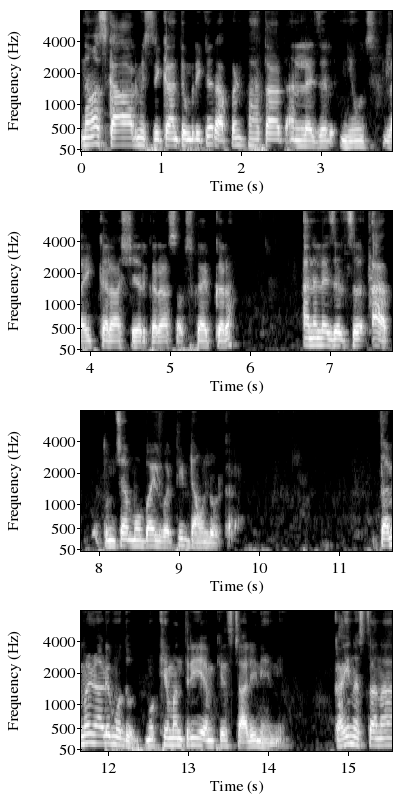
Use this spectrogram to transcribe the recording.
नमस्कार मी श्रीकांत उमरीकर. आपण पाहतात अनलायझर न्यूज लाईक करा शेअर करा सबस्क्राईब करा. अनलायझरचं ॲप तुमच्या मोबाईलवरती डाउनलोड करा. तामिळनाडूमधून मुख्यमंत्री एम के स्टालिन यांनी काही नसताना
